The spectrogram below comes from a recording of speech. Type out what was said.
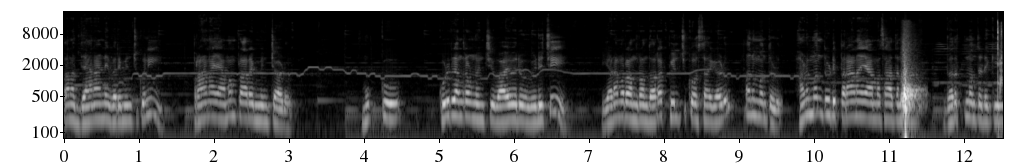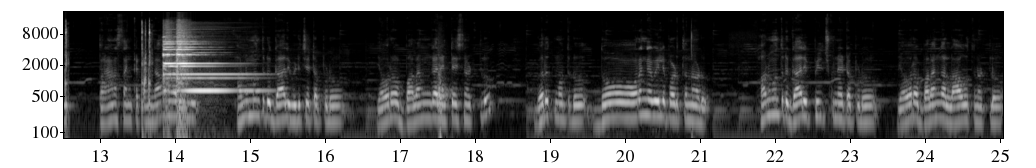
తన ధ్యానాన్ని విరమించుకుని ప్రాణాయామం ప్రారంభించాడు. ముక్కు కుడి రంధ్రం నుంచి వాయువులు విడిచి ఎడమ రంధ్రం ద్వారా పీల్చుకోసాగాడు హనుమంతుడు. హనుమంతుడి ప్రాణాయామ సాధన గరుత్మంతుడికి ప్రాణ సంకటంగా మారింది. హనుమంతుడు గాలి విడిచేటప్పుడు ఎవరో బలంగా నెట్టేసినట్లు గరుత్మంతుడు దూరంగా వెళ్ళి పడుతున్నాడు. హనుమంతుడు గాలి పీల్చుకునేటప్పుడు ఎవరో బలంగా లాగుతున్నట్లు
